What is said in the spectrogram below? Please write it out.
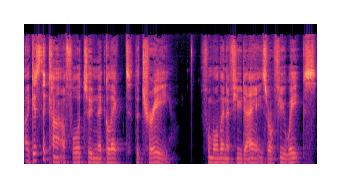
I guess they can't afford to neglect the tree for more than a few days or a few weeks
